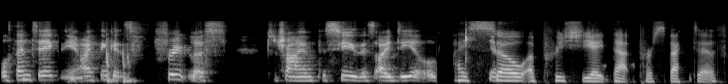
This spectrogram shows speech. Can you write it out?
authentic? You know, I think it's fruitless to try and pursue this ideal. I so appreciate that perspective.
